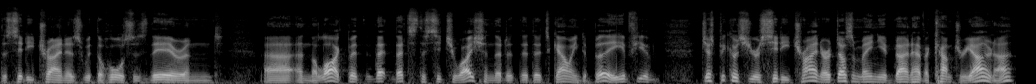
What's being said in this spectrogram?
the city trainers with the horses there and uh, and the like. But that, that's the situation that, it, that it's going to be. If you just because you're a city trainer, it doesn't mean you don't have a country owner,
